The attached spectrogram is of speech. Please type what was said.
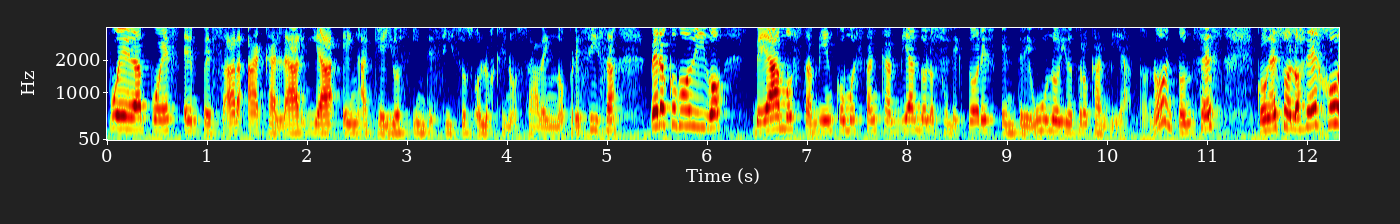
pueda pues empezar a calar ya en aquellos indecisos o los que no saben, no precisa. Pero como digo, veamos también cómo están cambiando los electores entre uno y otro candidato, ¿no? Entonces, con eso los dejo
